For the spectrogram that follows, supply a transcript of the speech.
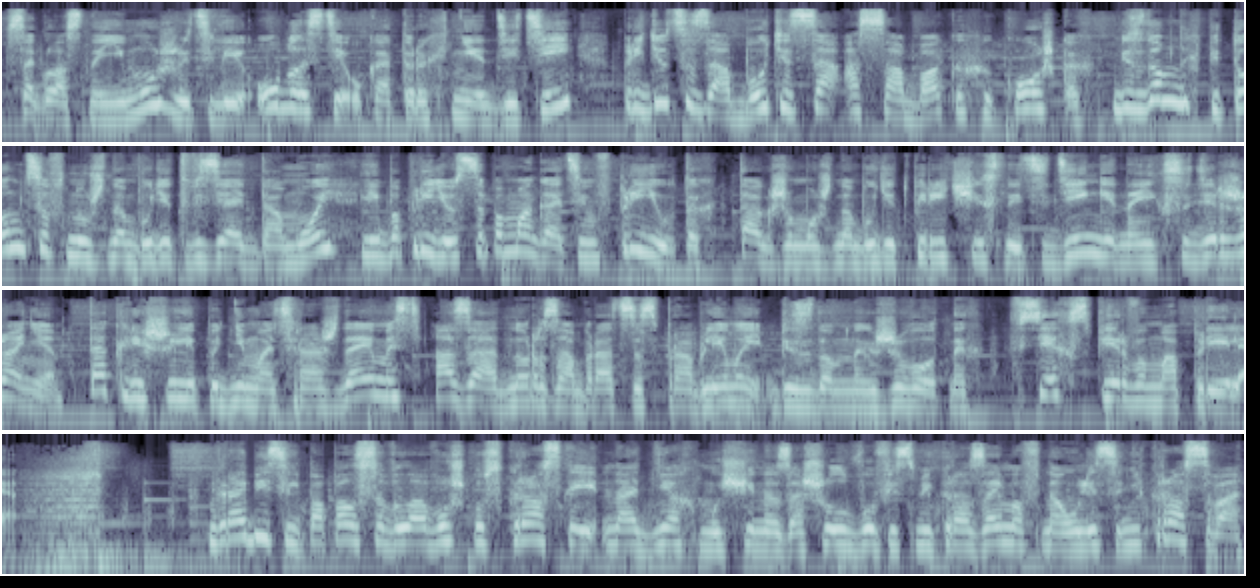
Согласно ему, жителей области, у которых нет детей, придется заботиться о собаках и кошках. Бездомных питомцев нужно будет взять домой, либо придется помогать им в приютах. Также можно будет перечислить деньги на их содержание. Так решили поднимать рождаемость, а заодно разобраться с проблемой бездомных животных. Всех с 1 апреля. Грабитель попался в ловушку с краской. На днях мужчина зашел в офис микрозаймов на улице Некрасова.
